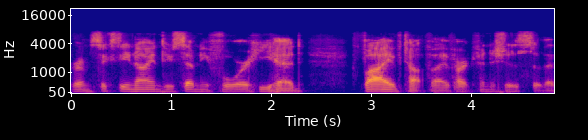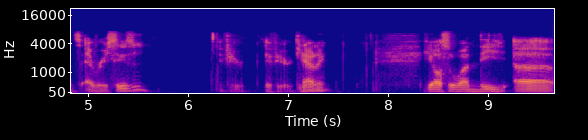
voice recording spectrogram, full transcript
from 69 to 74, he had five top five Hart finishes. So that's every season, if you're if you're counting. He also won the uh,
